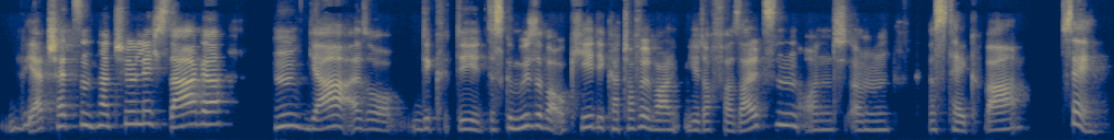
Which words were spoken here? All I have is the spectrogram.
wertschätzend natürlich sage, hm, ja, also die, die, das Gemüse war okay, die Kartoffel waren jedoch versalzen und ähm, das Steak war zäh.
